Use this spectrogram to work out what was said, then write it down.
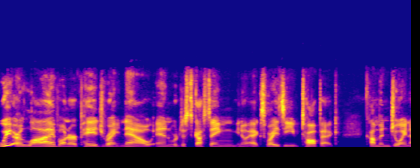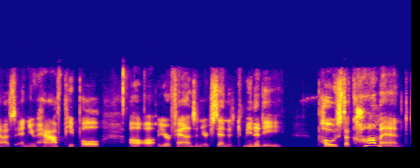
we are live on our page right now, and we're discussing, you know, X Y Z topic. Come and join us, and you have people, uh, uh your fans and your extended community, post a comment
